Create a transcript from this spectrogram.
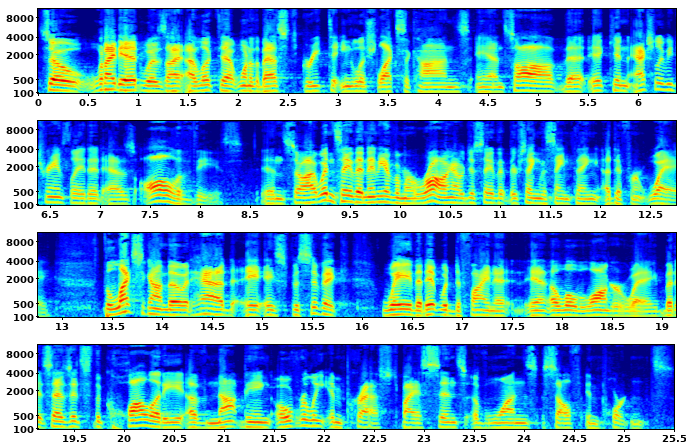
so what I did was I, I, looked at one of the best Greek to English lexicons and saw that it can actually be translated as all of these. And so I wouldn't say that any of them are wrong. I would just say that they're saying the same thing a different way. The lexicon, though, it had a, a specific way that it would define it in a little longer way, but it says it's the quality of not being overly impressed by a sense of one's self importance.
